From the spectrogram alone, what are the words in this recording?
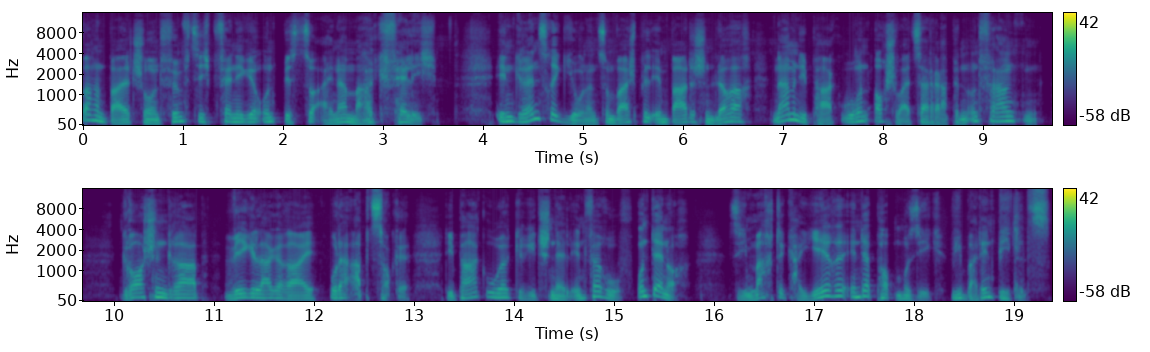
waren bald schon 50 Pfennige und bis zu einer Mark fällig. In Grenzregionen, zum Beispiel im badischen Lörrach, nahmen die Parkuhren auch Schweizer Rappen und Franken. Groschengrab, Wegelagerei oder Abzocke. Die Parkuhr geriet schnell in Verruf. Und dennoch, sie machte Karriere in der Popmusik, wie bei den Beatles.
